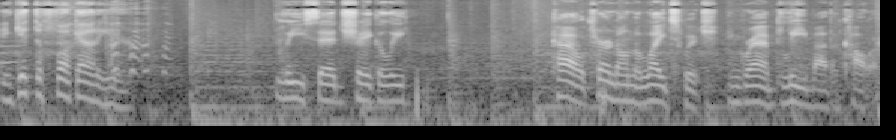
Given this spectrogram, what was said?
and get the fuck out of here. Lee said shakily. Kyle turned on the light switch and grabbed Lee by the collar.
